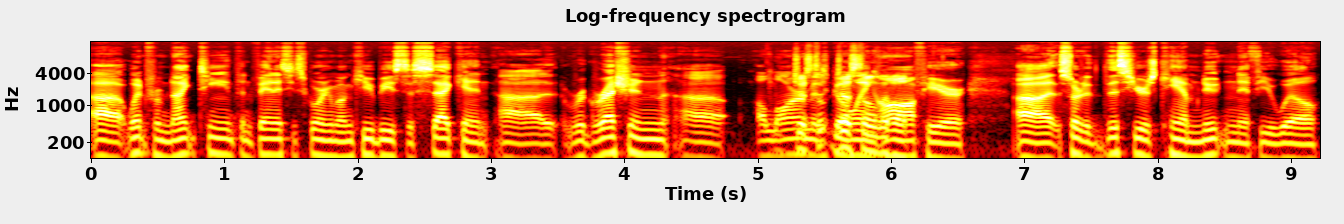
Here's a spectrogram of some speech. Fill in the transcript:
uh, went from 19th in fantasy scoring among QBs to second. Uh, regression uh, alarm Just is going off here. uh, sort of this year's Cam Newton, if you will.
